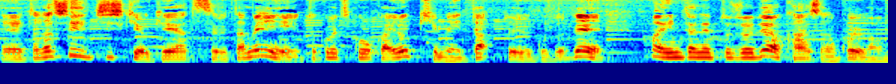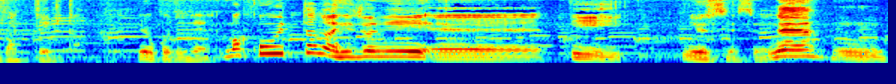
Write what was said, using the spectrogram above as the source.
え、正しい知識を啓発するために特別公開を決めたということで、まあ、インターネット上では感謝の声が上がっていると。いうことで、まあ、こういったのは非常に、えー、いいニュースですよね。うん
